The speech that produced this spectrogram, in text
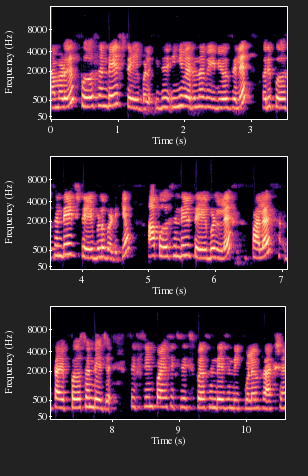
നമ്മൾ ഒരു പെർസെന്റേജ് ടേബിൾ ഇത് ഇനി വരുന്ന വീഡിയോസിൽ ഒരു പെർസെന്റേജ് ടേബിൾ പഠിക്കും. ആ പെർസെന്റേജ് ടേബിളിൽ പല type percentage sixteen point six six പെർസെന്റേജിന്റെ ഇക്വലൻ ഫ്രാക്ഷൻ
